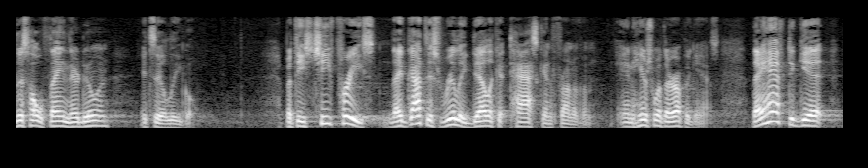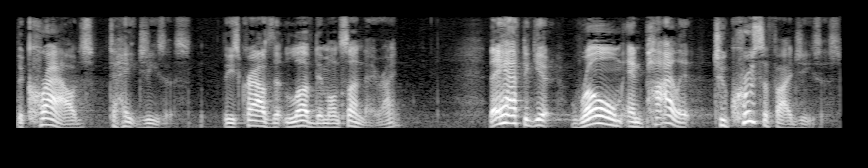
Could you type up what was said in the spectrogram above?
this whole thing they're doing, it's illegal. But these chief priests, they've got this really delicate task in front of them. And here's what they're up against they have to get the crowds to hate Jesus, these crowds that loved him on Sunday, right? They have to get Rome and Pilate to crucify Jesus.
